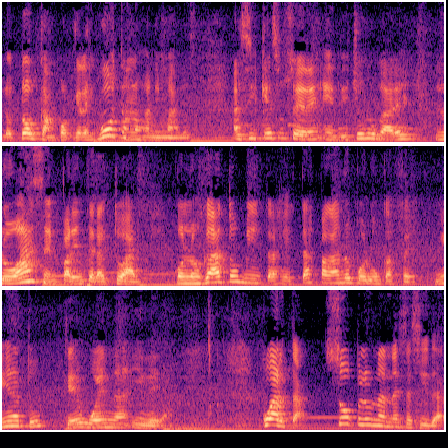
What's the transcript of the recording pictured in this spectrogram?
lo tocan porque les gustan los animales. Así que sucede en dichos lugares, lo hacen para interactuar con los gatos mientras estás pagando por un café. Mira tú, qué buena idea. Cuarta, suple una necesidad.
